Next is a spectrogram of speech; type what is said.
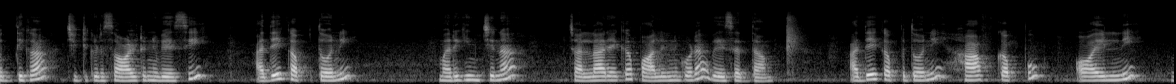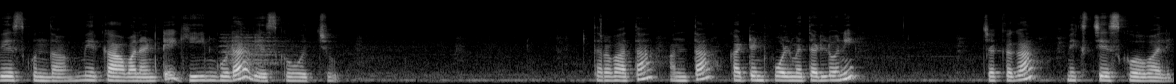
కొద్దిగా చిటికెడు సాల్ట్ని వేసి అదే కప్తోని మరిగించిన చల్లారేక పాలని కూడా వేసేద్దాం. అదే కప్పుతోని హాఫ్ కప్పు ఆయిల్ని వేసుకుందాం. మీరు కావాలంటే ఘీని కూడా వేసుకోవచ్చు. తర్వాత అంతా కట్ అండ్ ఫోల్డ్ మెథడ్లోని చక్కగా మిక్స్ చేసుకోవాలి.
